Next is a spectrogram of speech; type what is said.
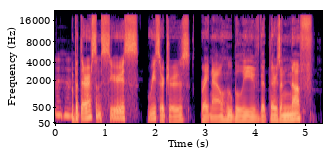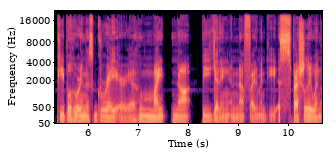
Mm-hmm. But there are some serious researchers right now who believe that there's enough people who are in this gray area who might not be getting enough vitamin D, especially when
